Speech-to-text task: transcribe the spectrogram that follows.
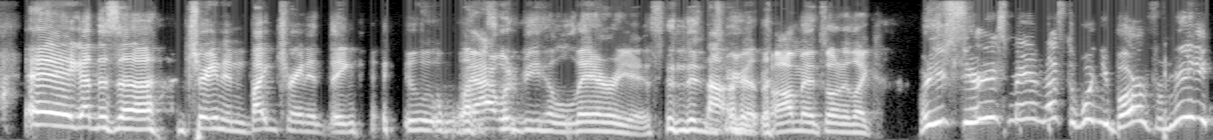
hey, got this uh training, bike training thing. That would be hilarious. And then really. comments on it like, "Are you serious, man? That's the one you borrowed from me.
